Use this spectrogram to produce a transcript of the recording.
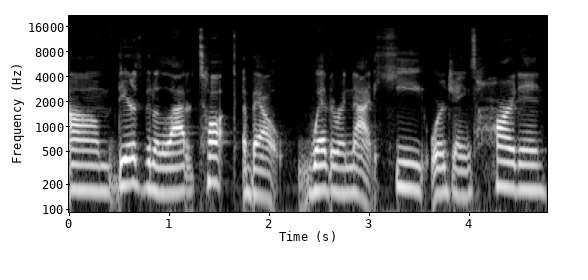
Um, there's been a lot of talk about whether or not he or James Harden,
